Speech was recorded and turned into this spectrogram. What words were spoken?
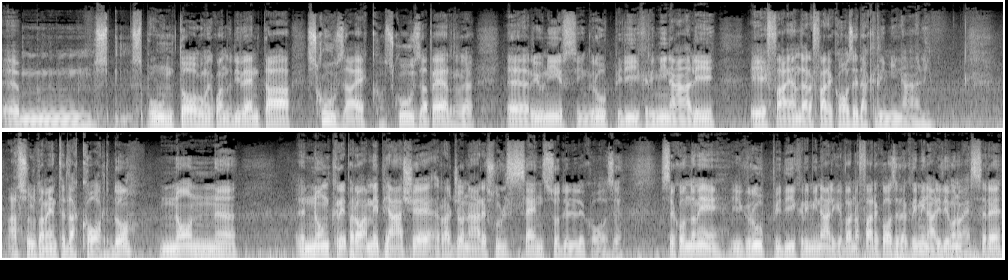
ehm, spunto, come quando diventa scusa, ecco, scusa per eh, riunirsi in gruppi di criminali e, fa- andare a fare cose da criminali. Assolutamente d'accordo, non, eh, non cre- però a me piace ragionare sul senso delle cose. Secondo me i gruppi di criminali che vanno a fare cose da criminali devono essere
